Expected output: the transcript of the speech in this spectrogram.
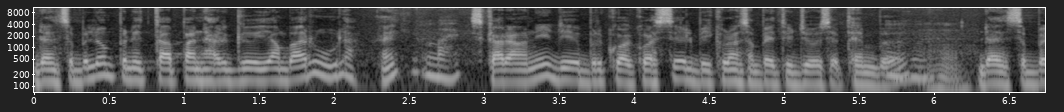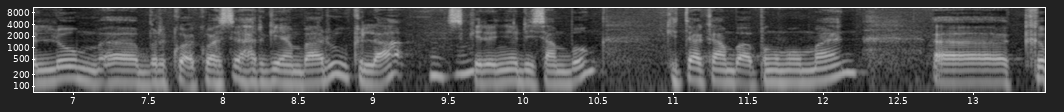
dan sebelum penetapan harga yang baru lah eh. sekarang ni dia berkuat kuasa lebih kurang sampai 7 September mm-hmm. dan sebelum uh, berkuat kuasa harga yang baru kelak mm-hmm. sekiranya disambung kita akan buat pengumuman uh, ke,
